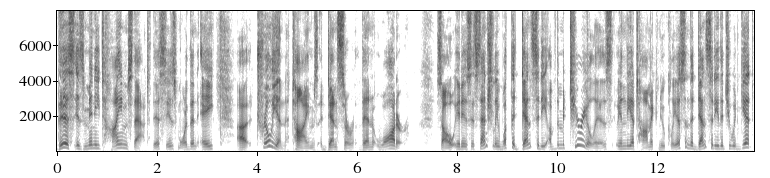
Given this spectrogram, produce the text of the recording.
This is many times that this is more than a uh, trillion times denser than water. So it is essentially what the density of the material is in the atomic nucleus and the density that you would get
